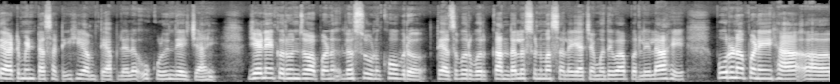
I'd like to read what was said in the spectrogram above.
ते आठ मिनटासाठी ही आमटी आपल्याला उकळून द्यायची आहे. जेणेकरून जो आपण लसूण खोबरं त्याचबरोबर कांदा लसूण मसाला याच्यामध्ये वापरलेला आहे पूर्णपणे ह्या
